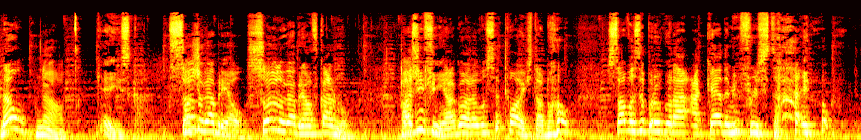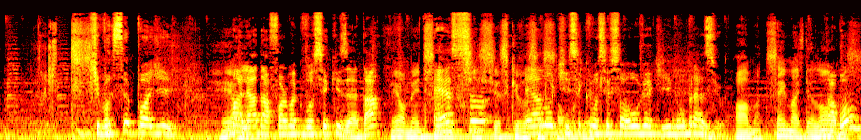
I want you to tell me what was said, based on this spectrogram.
Não? Não. Que é isso, cara. Sonho do Gabriel. Sonho do Gabriel ficar nu. Mas enfim, agora você pode, tá bom? Só você procurar Academy Freestyle que você pode Realmente. malhar da forma que você quiser, tá? Realmente são Essa notícias que você é a só notícia ouve que você só ouve aqui no Brasil. Ó, mano, sem mais delongas. Tá bom?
